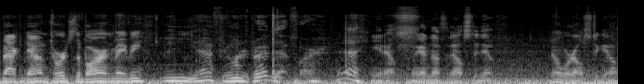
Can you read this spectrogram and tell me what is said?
back down towards the barn, maybe. Uh, yeah, if you want to drive that far. Yeah, you know, we got nothing else to do. Nowhere else to go.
